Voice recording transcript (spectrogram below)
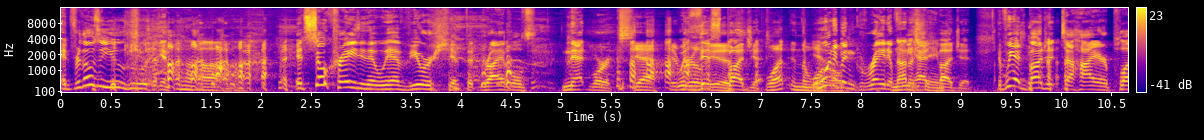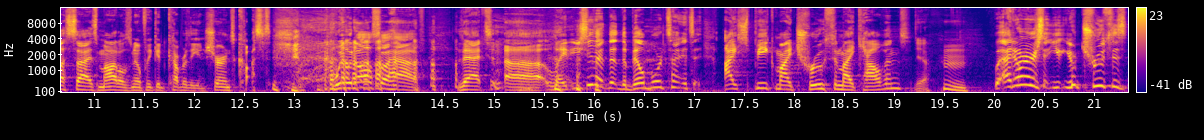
And for those of you who, again, it's so crazy that we have viewership that rivals networks Yeah, it with really this is. budget. What in the It would world? have been great if Not we had ashamed. budget. If we had budget to hire plus size models, and if we could cover the insurance costs, we would also have that uh, lady. You see that the, the billboard sign? It's I speak my truth in my Calvins. Yeah. Hmm. I don't understand. Your, your truth is.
